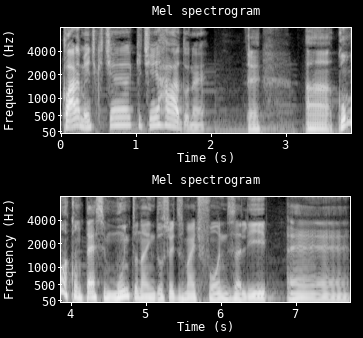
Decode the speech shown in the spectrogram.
claramente que tinha, que tinha errado, né? É. A, como acontece muito na indústria de smartphones ali, é,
